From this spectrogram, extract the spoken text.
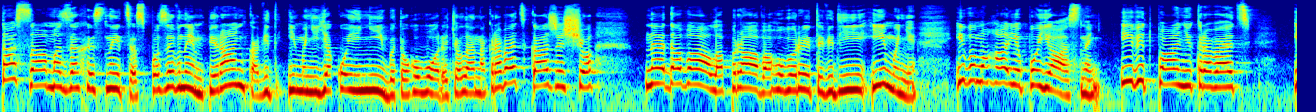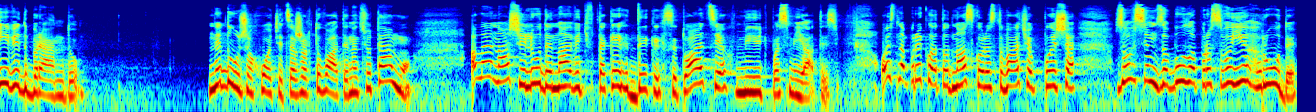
Та сама захисниця з позивним Піранька, від імені якої нібито говорить Олена Кравець, каже, що не давала права говорити від її імені і вимагає пояснень і від пані Кравець, і від бренду. Не дуже хочеться жартувати на цю тему. Але наші люди навіть в таких диких ситуаціях вміють посміятись. Ось, наприклад, одна з користувачок пише: зовсім забула про свої груди.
